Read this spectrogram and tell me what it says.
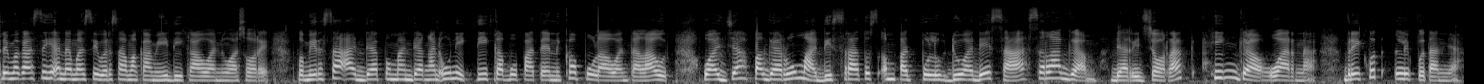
Terima kasih Anda masih bersama kami di Kawan Nua Sore. Pemirsa ada pemandangan unik di Kabupaten Kepulauan Talaut. Wajah pagar rumah di 142 desa seragam dari corak hingga warna. Berikut liputannya.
